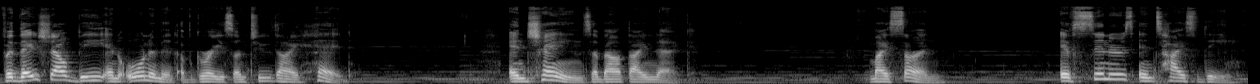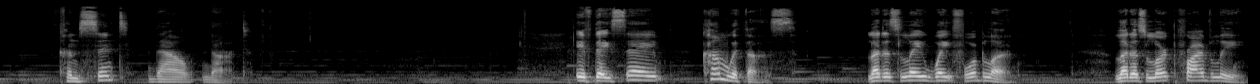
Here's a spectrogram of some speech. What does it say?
for they shall be an ornament of grace unto thy head, and chains about thy neck. My son, if sinners entice thee, consent thou not. If they say, Come with us, let us lay wait for blood, let us lurk privately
